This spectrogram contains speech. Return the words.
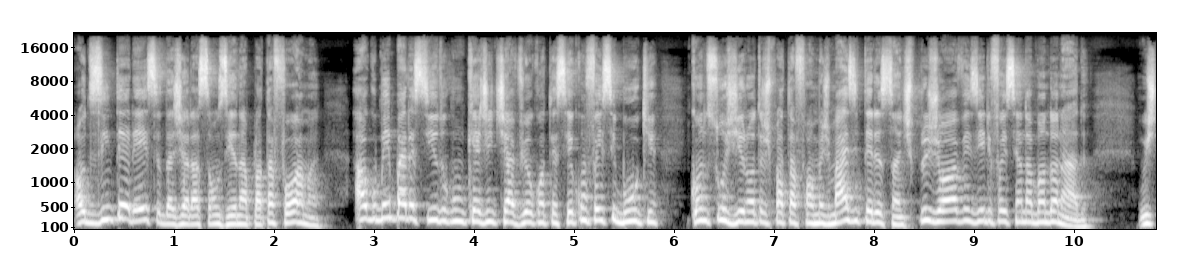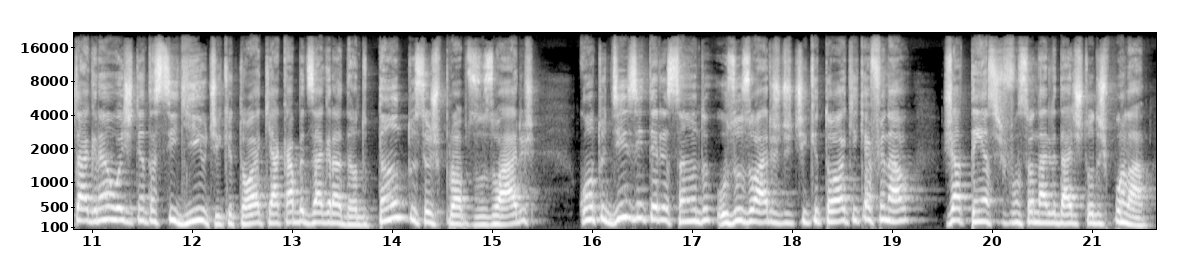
ao desinteresse da geração Z na plataforma, algo bem parecido com o que a gente já viu acontecer com o Facebook, quando surgiram outras plataformas mais interessantes para os jovens e ele foi sendo abandonado. O Instagram hoje tenta seguir o TikTok e acaba desagradando tanto os seus próprios usuários quanto desinteressando os usuários do TikTok, que afinal já tem essas funcionalidades todas por lá.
